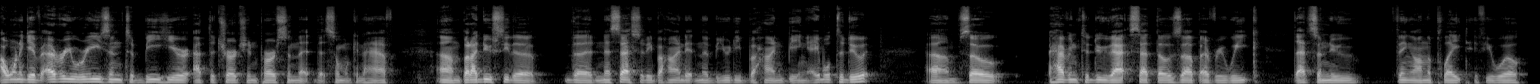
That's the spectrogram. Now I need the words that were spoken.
I want to give every reason to be here at the church in person that that someone can have. Um, but I do see the the necessity behind it and the beauty behind being able to do it. Um, so having to do that, set those up every week, that's a new thing on the plate, if you will.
